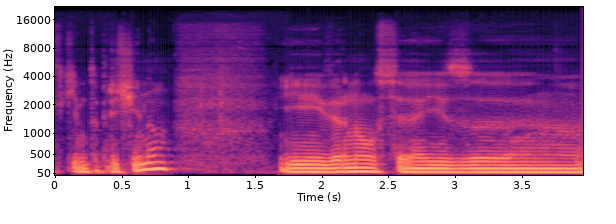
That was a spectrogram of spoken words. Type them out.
каким-то причинам, и вернулся из э,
